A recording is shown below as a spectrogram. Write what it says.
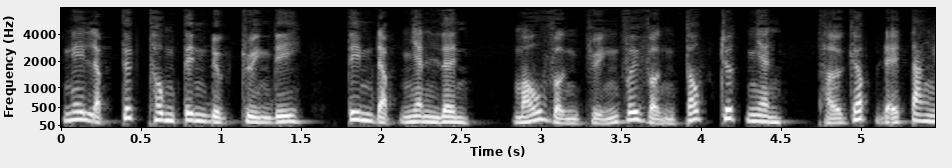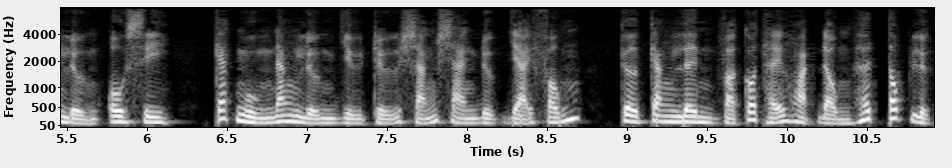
Ngay lập tức thông tin được truyền đi, tim đập nhanh lên, máu vận chuyển với vận tốc rất nhanh, thở gấp để tăng lượng oxy, các nguồn năng lượng dự trữ sẵn sàng được giải phóng, cơ căng lên và có thể hoạt động hết tốc lực.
